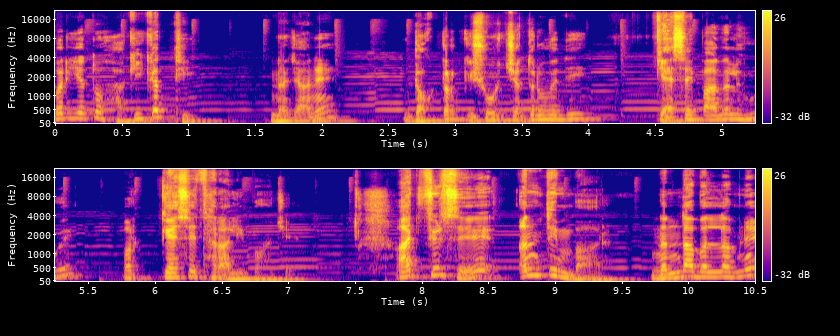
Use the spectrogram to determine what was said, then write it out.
पर यह तो हकीकत थी। न जाने डॉक्टर किशोर चतुर्वेदी कैसे पागल हुए और कैसे थराली पहुँचे। आज फिर से अंतिम बार नंदा बल्लभ ने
